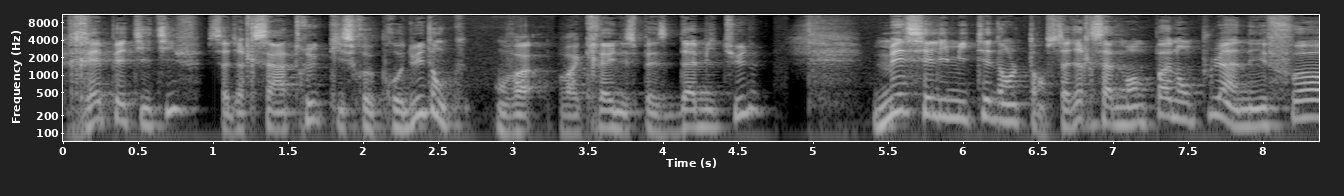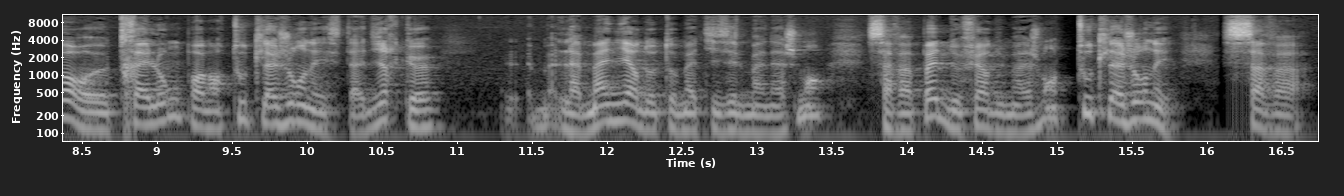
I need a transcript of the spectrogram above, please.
répétitif, c'est-à-dire que c'est un truc qui se reproduit, donc on va, on va créer une espèce d'habitude, mais c'est limité dans le temps, c'est-à-dire que ça ne demande pas non plus un effort euh, très long pendant toute la journée, c'est-à-dire que la manière d'automatiser le management, ça va pas être de faire du management toute la journée, ça va,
